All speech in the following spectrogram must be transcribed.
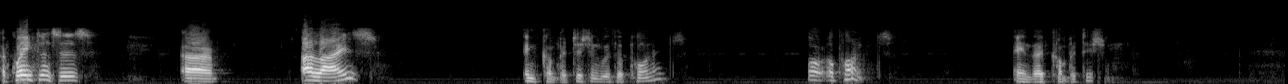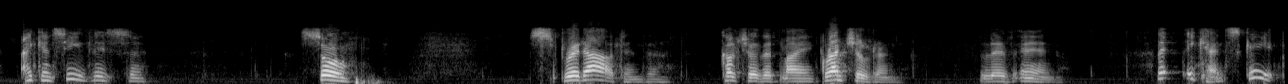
acquaintances are allies in competition with opponents or opponents in that competition. I can see this uh, so spread out in the culture that my grandchildren live in. They, they can't escape.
